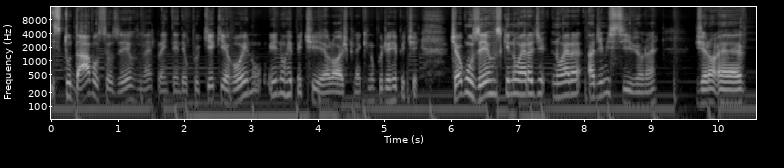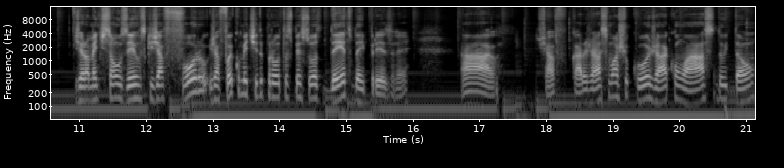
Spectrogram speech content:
estudava os seus erros, né, para entender o porquê que errou e não, e não repetia, é lógico, né, que não podia repetir. Tinha alguns erros que não era, não era admissível, né, Geral, é, geralmente são os erros que já foram, já foi cometido por outras pessoas dentro da empresa, né? Ah, já, o cara já se machucou já com ácido, então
